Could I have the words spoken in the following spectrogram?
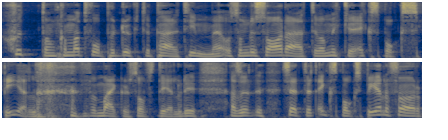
17,2 produkter per timme. Och som du sa där, att det var mycket Xbox-spel för Microsofts del. Och det, alltså, sätter ett Xbox-spel för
